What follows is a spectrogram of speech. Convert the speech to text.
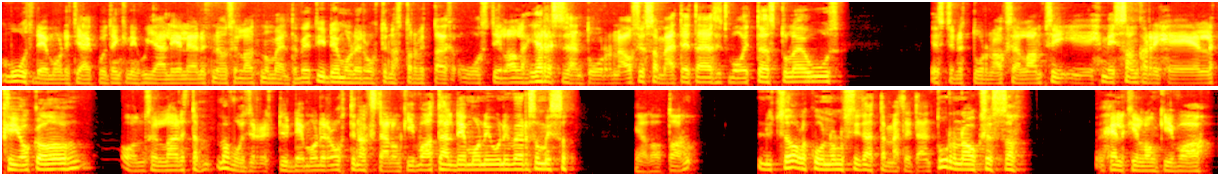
muut demonit jäi kuitenkin niin kuin jäljelle, ja nyt ne on sillä että no meiltä veti demoniruhtinas tarvittaisiin uusi tilalle. Järjestetään turnaus, jossa mätetään, ja sitten voittajasta tulee uusi. Ja sitten sinne turnaukseen lampsi ihmissankari Helk, joka on sellainen, että mä voisin ryhtyä demoniruhtinaksi, täällä on kivaa täällä demoniuniversumissa. Ja tota, nyt se alku on ollut sitä, että mätetään turnauksessa, Helkillä on kivaa,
